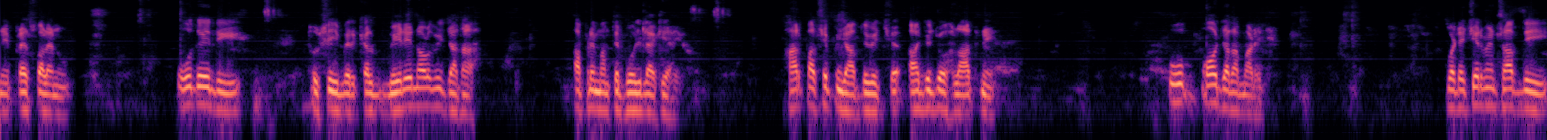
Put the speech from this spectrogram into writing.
ਨੇ ਪ੍ਰੈਸ ਵਾਲਿਆਂ ਨੂੰ, ਉਹਦੇ ਲਈ ਤੁਸੀਂ ਮੇਰੇ ਖਿਆਲ ਮੇਰੇ ਨਾਲੋਂ ਵੀ ਜ਼ਿਆਦਾ ਆਪਣੇ ਮਨ ਤੇ ਬੋਝ ਲੈ ਕੇ ਆਏ ਹੋ। ਹਰ ਪਾਸੇ ਪੰਜਾਬ ਦੇ ਵਿੱਚ ਅੱਜ ਜੋ ਹਾਲਾਤ ਨੇ, ਉਹ ਬਹੁਤ ਜ਼ਿਆਦਾ ਮਾੜੇ ਨੇ। ਵੱਡੇ ਚੇਅਰਮੈਨ ਸਾਹਿਬ ਦੀ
